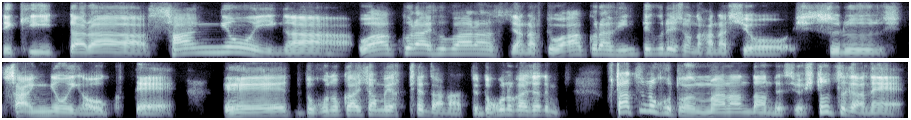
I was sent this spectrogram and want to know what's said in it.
て聞いたら、産業医がワークライフバランスじゃなくて、 work life integration の話をする産業医が多くて、えー、どこの会社もやってんだなって、どこの会社でも2つのことを学んだんですよ。1つがね、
